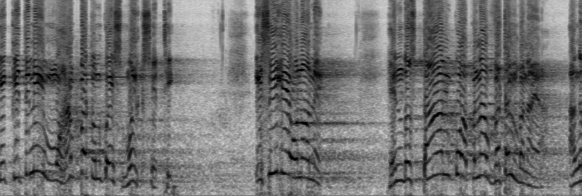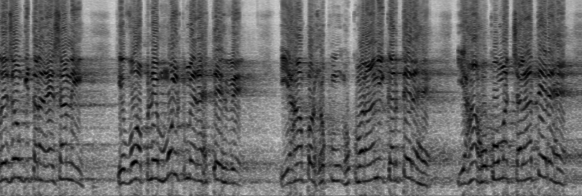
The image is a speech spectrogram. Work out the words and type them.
کہ کتنی محبت ان کو اس ملک سے تھی۔ اسی لیے انہوں نے ہندوستان کو اپنا وطن بنایا۔ انگریزوں کی طرح ایسا نہیں کہ وہ اپنے ملک میں رہتے ہوئے یہاں پر حکم حکمرانی کرتے رہے، یہاں حکومت چلاتے رہے،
